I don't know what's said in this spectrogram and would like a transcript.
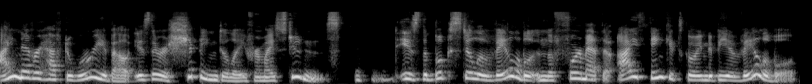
I never have to worry about is there a shipping delay for my students? Is the book still available in the format that I think it's going to be available?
